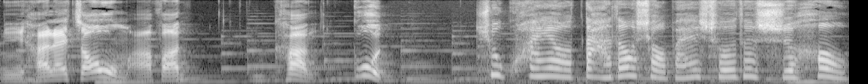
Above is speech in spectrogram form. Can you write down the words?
你还来找我麻烦？看棍！”就快要打到小白蛇的时候，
